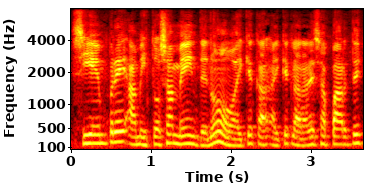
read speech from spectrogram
siempre amistosamente, ¿no? Hay que, hay que aclarar esa parte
